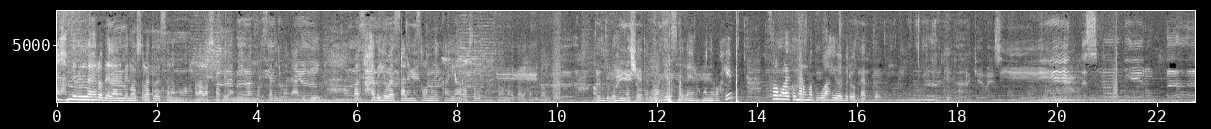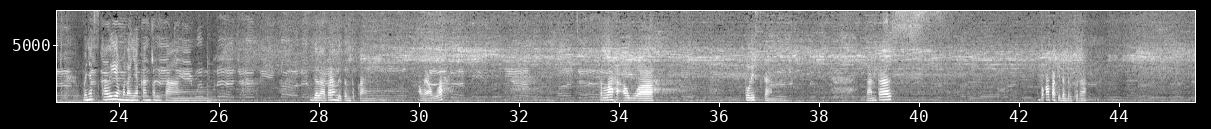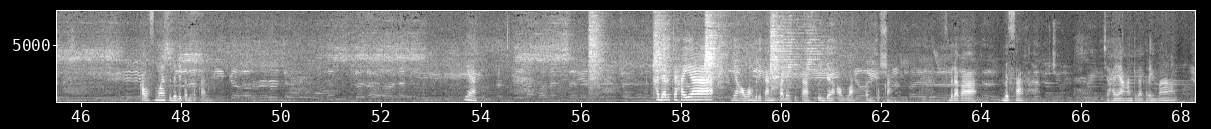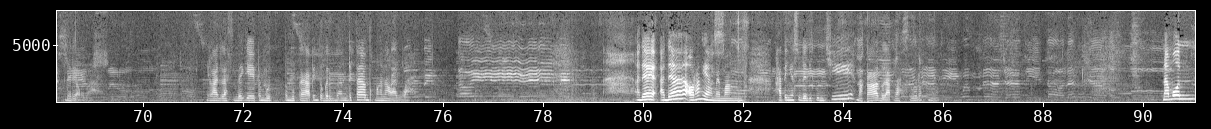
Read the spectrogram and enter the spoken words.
Alhamdulillahirrabbilalamin Wassalatu wassalamu ala asrafil anbiya wal mursalin wa ala alihi washabihi wassalim Assalamualaikum ya Rasulullah Assalamualaikum ya Habibullah. Auzubillahi minasyaitonir rajim. Bismillahirrahmanirrahim. Assalamualaikum warahmatullahi wabarakatuh. Banyak sekali yang menanyakan tentang segala apa yang ditentukan oleh Allah. Telah Allah tuliskan. Lantas untuk apa kita bergerak? Kalau semuanya sudah ditentukan. Ya. Kadar cahaya yang Allah berikan kepada kita sudah Allah tentukan. Seberapa besar cahaya yang akan kita terima dari Allah. Inilah adalah sebagai pembuka pintu gerbang kita untuk mengenal Allah. Ada ada orang yang memang hatinya sudah dikunci maka gelaplah seluruhnya Namun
